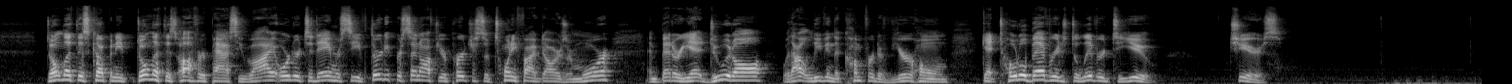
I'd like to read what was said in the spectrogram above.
Don't let this company, don't let this offer pass you by. Order today and receive 30% off your purchase of $25 or more. And better yet, do it all without leaving the comfort of your home. Get Total Beverage delivered to you. Cheers.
